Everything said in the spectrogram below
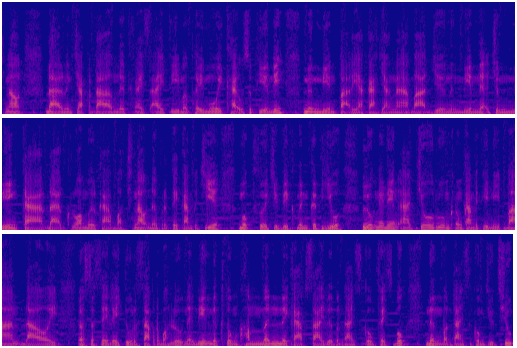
ឆ្នោតដែលនឹងចាប់ផ្ដើមនៅថ្ងៃស្អែកទី21ខែឧសភានេះនឹងមានបរិយាកាសយ៉ាងណាបាទយើងនឹងមានអ្នកជំនាញការដែលឃ្លាំមើលការបោះឆ្នោតនៅប្រទេសកម្ពុជាមកធ្វើជាវាគ្មិនកិត្តិយសលោកអ្នកនាងអាចចូលរួមក្នុងកម្មវិធីនេះបានដោយសរសេរលេខទូរស័ព្ទរបស់លោកអ្នកនាងនៅក្នុង comment នៃការផ្សាយលើបណ្ដាញសង្គម Facebook និងបណ្ដាញសង្គម YouTube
